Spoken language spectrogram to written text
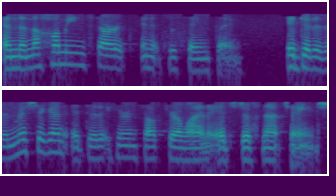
And then the humming starts, and it's the same thing. It did it in Michigan. It did it here in South Carolina. It's just not changed.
